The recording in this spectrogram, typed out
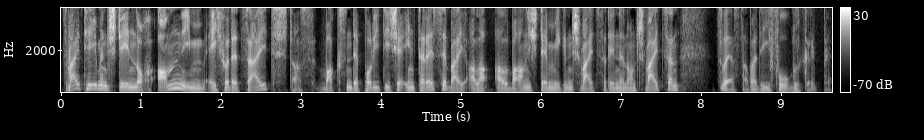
Zwei Themen stehen noch an im Echo der Zeit. Das wachsende politische Interesse bei aller albanischstämmigen Schweizerinnen und Schweizern. Zuerst aber die Vogelgrippe.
